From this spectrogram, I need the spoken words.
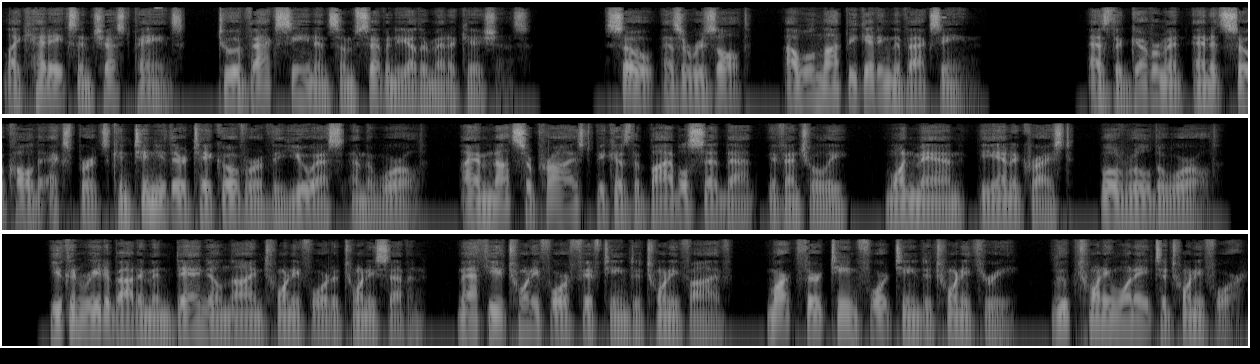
like headaches and chest pains, to a vaccine and some 70 other medications. So, as a result, I will not be getting the vaccine. As the government and its so called experts continue their takeover of the US and the world, I am not surprised because the Bible said that, eventually, one man, the Antichrist, will rule the world. You can read about him in Daniel 9 24 27, Matthew 24 15 25, Mark 13 14 23, Luke 21 8 24,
